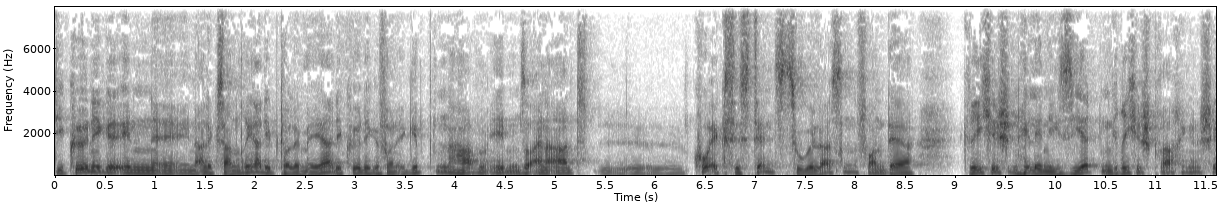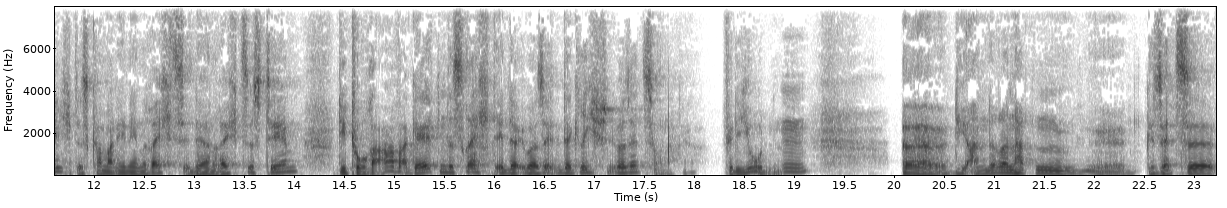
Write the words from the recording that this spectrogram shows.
die Könige in, in Alexandria, die Ptolemäer, die Könige von Ägypten haben eben so eine Art äh, Koexistenz zugelassen von der griechischen, hellenisierten, griechischsprachigen Schicht. Das kann man in den Rechts, in deren Rechtssystem. Die Torah war geltendes Recht in der, Überse in der griechischen Übersetzung ja, für die Juden. Mhm. Äh, die anderen hatten äh, Gesetze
